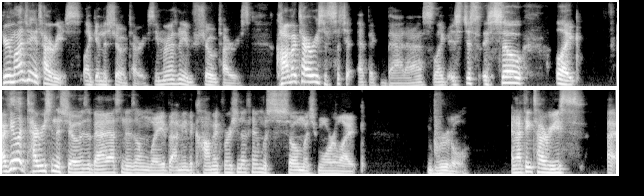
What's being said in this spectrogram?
He reminds me of Tyrese, like in the show Tyrese. He reminds me of show Tyrese. Comic Tyrese is such an epic badass. Like it's just it's so like I feel like Tyrese in the show is a badass in his own way, but I mean the comic version of him was so much more like brutal. And I think Tyrese, I,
